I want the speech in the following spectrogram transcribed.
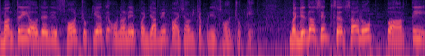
ਮੰਤਰੀ ਅਹੁਦੇ ਦੀ ਸਹੁੰ ਚੁੱਕੀ ਹੈ ਤੇ ਉਹਨਾਂ ਨੇ ਪੰਜਾਬੀ ਭਾਸ਼ਾ ਵਿੱਚ ਆਪਣੀ ਸਹੁੰ ਚੁੱਕੀ। ਮਨਜਿੰਦਰ ਸਿੰਘ ਸਿਰਸਾ ਨੂੰ ਭਾਰਤੀ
